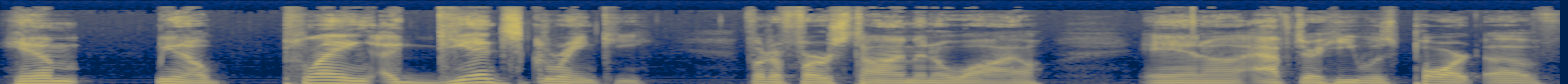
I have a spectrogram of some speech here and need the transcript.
Him, you know, playing against Greinke for the first time in a while, and uh, after he was part of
